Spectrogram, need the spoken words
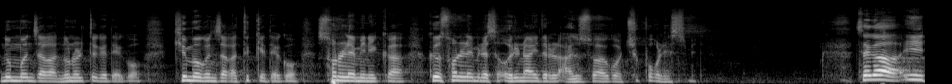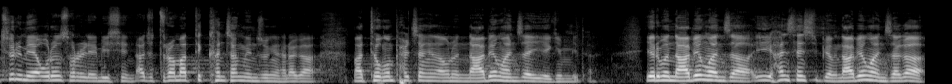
눈먼 자가 눈을 뜨게 되고 귀먹은 자가 듣게 되고 손을 내미니까 그 손을 내밀어서 어린아이들을 안수하고 축복을 했습니다. 제가 이 주님의 오른손을 내미신 아주 드라마틱한 장면 중에 하나가 마태복음 8장에 나오는 나병 환자의 얘기입니다. 여러분 나병 환자, 이 한센시병 나병 환자가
